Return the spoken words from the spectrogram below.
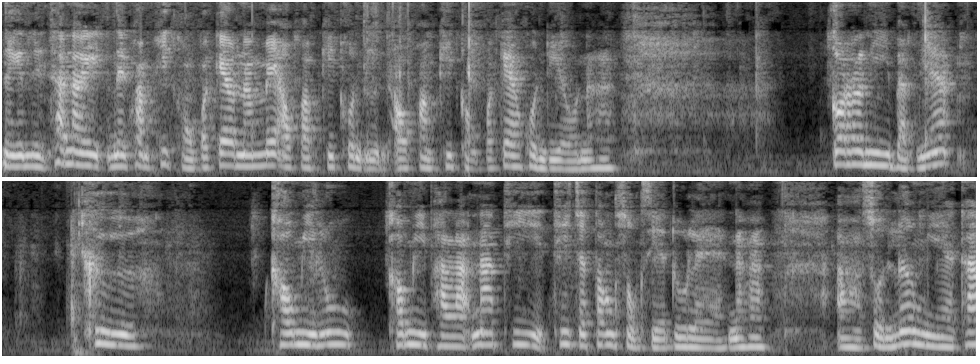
ในในถ้าในในความคิดของป้าแก้วนะไม่เอาความคิดคนอื่น เอาความคิดของป้าแก้วคนเดียวนะคะกรณีแบบเนี้ยคือเขามีลูกเขามีภาระหน้าที่ที่จะต้องส่งเสียดูแลนะคะส่วนเรื่องเมียถ้า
